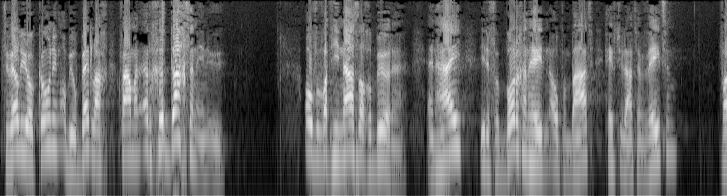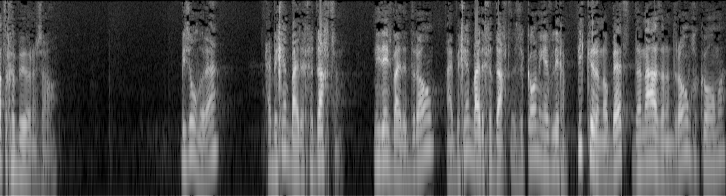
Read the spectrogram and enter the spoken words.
Terwijl u, koning, op uw bed lag, kwamen er gedachten in u over wat hierna zal gebeuren. En hij die de verborgenheden openbaart, heeft u laten weten wat er gebeuren zal. Bijzonder hè? Hij begint bij de gedachten. Niet eens bij de droom, hij begint bij de gedachten. Dus de koning heeft liggen piekeren op bed, daarna is er een droom gekomen.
